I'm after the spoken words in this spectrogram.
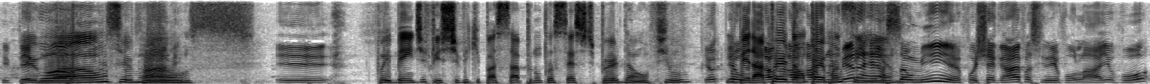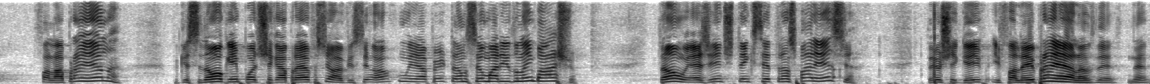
E pegou. Irmãos, irmãos. E... Foi bem difícil, tive que passar por um processo de perdão, viu? Eu, Liberar eu, perdão para a irmãzinha. A primeira reação minha foi chegar e falar assim, eu vou lá e eu vou falar para ela. Porque senão alguém pode chegar para ela e falar assim, ó, a mulher apertando seu marido lá embaixo. Então, a gente tem que ser transparência. Então eu cheguei e falei para ela, né?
